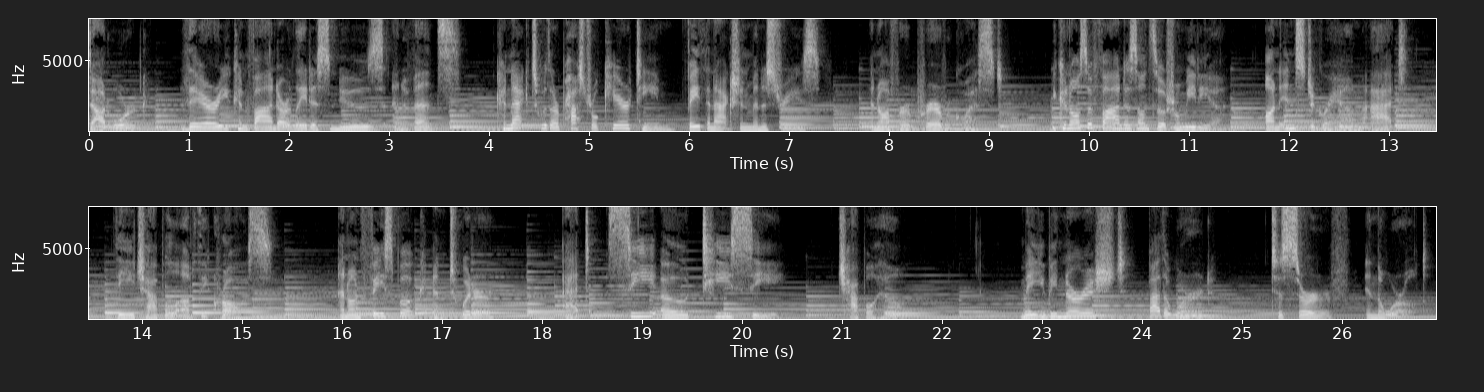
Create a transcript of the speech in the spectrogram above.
thechapelofthecross.org. There you can find our latest news and events, connect with our pastoral care team, Faith in Action Ministries, and offer a prayer request. You can also find us on social media on Instagram at The Chapel of the Cross, and on Facebook and Twitter at COTC Chapel Hill. May you be nourished by the word to serve in the world.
